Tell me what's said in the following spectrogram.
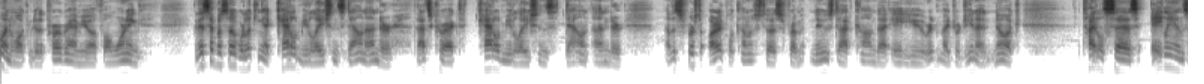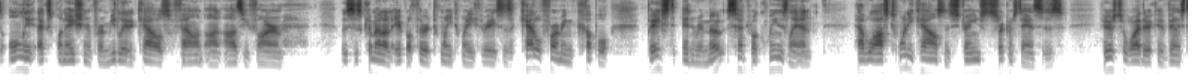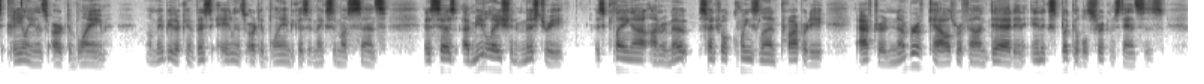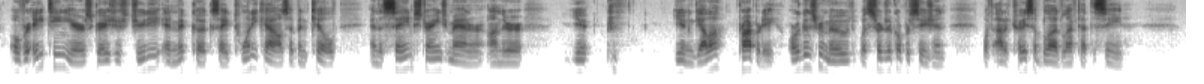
Hello and welcome to the program UFO Warning. In this episode, we're looking at cattle mutilations down under. That's correct, cattle mutilations down under. Now, this first article comes to us from news.com.au, written by Georgina Noack. Title says Aliens Only Explanation for Mutilated Cows Found on Aussie Farm. This has come out on April 3rd, 2023. This is a cattle farming couple based in remote central Queensland have lost 20 cows in strange circumstances. Here's to why they're convinced aliens are to blame. Well, maybe they're convinced aliens are to blame because it makes the most sense. It says a mutilation mystery is playing out on remote central Queensland property after a number of cows were found dead in inexplicable circumstances. Over 18 years, graziers Judy and Mick Cook say 20 cows have been killed in the same strange manner on their Eungella property, organs removed with surgical precision, without a trace of blood left at the scene.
